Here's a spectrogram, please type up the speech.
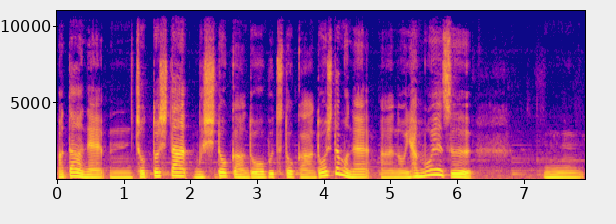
またはね、うん、ちょっとした虫とか動物とかどうしてもねあのやむを得ず、うん、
